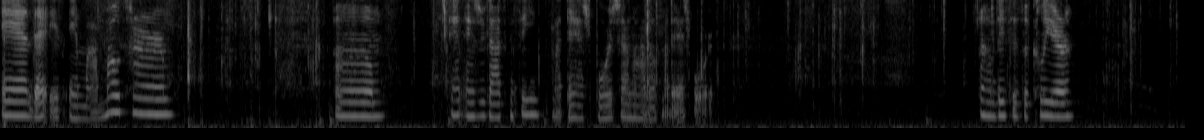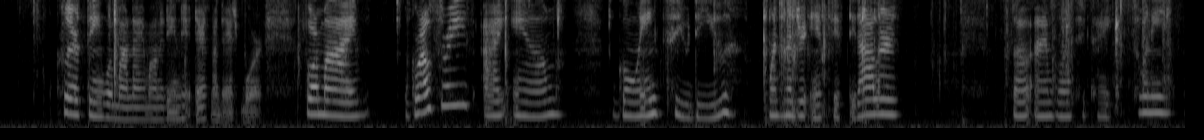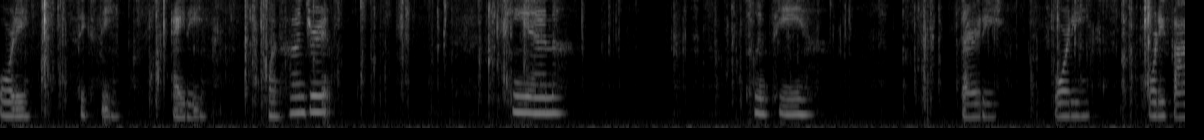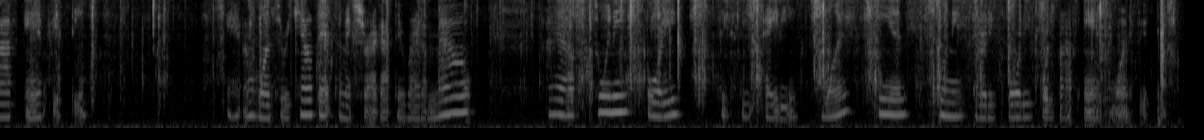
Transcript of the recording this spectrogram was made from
And that is in my term. Um, and as you guys can see, my dashboard. Y'all know I love my dashboard. Um, this is a clear, clear thing with my name on it. And there's my dashboard. For my groceries, I am going to do $150. So I'm going to take 20, 40, 60, 80, 100, 10, 20, 30, 40, 45, and 50. And I'm going to recount that to make sure I got the right amount. I have 20, 40, 60, 80, 1, 10, 20, 30, 40, 45, and 150.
